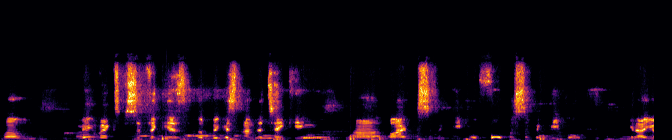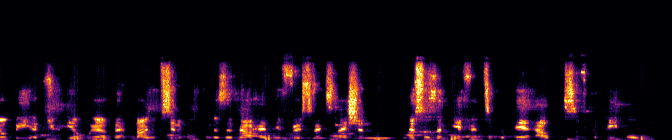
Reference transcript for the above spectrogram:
Well, Megavax Pacific is the biggest undertaking uh, by Pacific people Pacific people. You know, you'll be acutely aware that 90% of Aucklanders have now had their first vaccination. This was an effort to prepare our Pacific people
